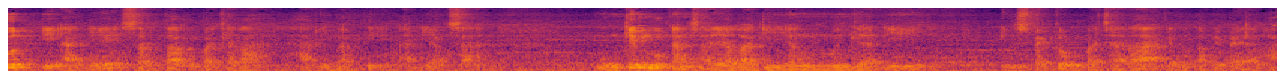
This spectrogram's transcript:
HUT IAD serta upacara Hari Bakti Adiaksa mungkin bukan saya lagi yang menjadi inspektur upacara tetapi PLH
